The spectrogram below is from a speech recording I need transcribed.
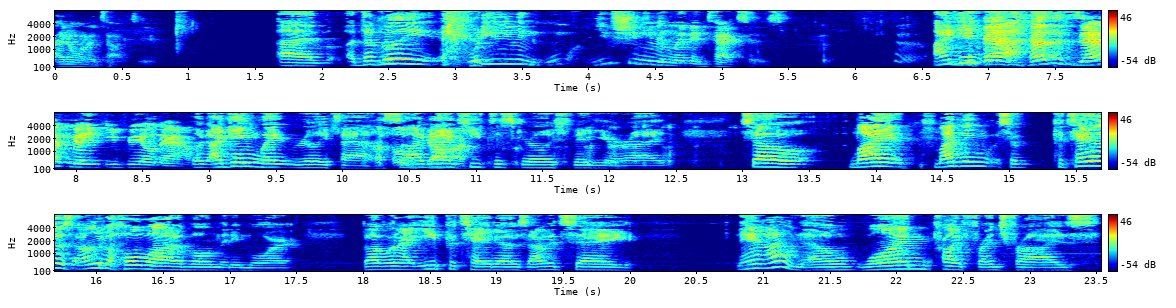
I don't want to talk to you. Uh, the really, What do you even? You shouldn't even live in Texas. I gained. yeah, how does that make you feel now? Look, I gained weight really fast, so Oh, I gotta God. keep this girlish figure, right? So my my thing, so potatoes, I don't eat a whole lot of them anymore. But when I eat potatoes, I would say, man, I don't know, one probably French fries,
